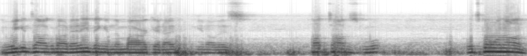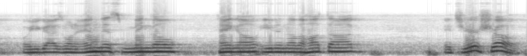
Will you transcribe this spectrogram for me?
and we can talk about anything in the market. I, you know, this hot tubs. What's going on? Or you guys want to end this, mingle, hang out, eat another hot dog? It's your show.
